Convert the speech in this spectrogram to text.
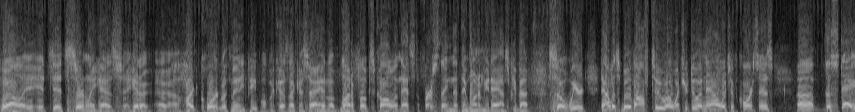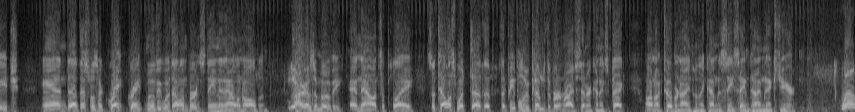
Well, it, it certainly has hit a, a hard chord with many people because, like I say, I had a lot of folks call, and that's the first thing that they wanted me to ask you about. So weird. Now let's move off to uh, what you're doing now, which, of course, is uh, the stage. And uh, this was a great, great movie with Ellen Burstyn and Alan Alden. Yeah. It was a movie, and now it's a play. So tell us what uh, the, the people who come to the Vern Riffe Center can expect on October 9th when they come to see same time next year. Well,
